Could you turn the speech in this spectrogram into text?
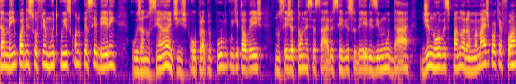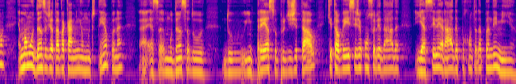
também podem sofrer muito com isso quando perceberem os anunciantes ou o próprio público que talvez não seja tão necessário o serviço deles e mudar de novo esse panorama. Mas, de qualquer forma, é uma mudança que já estava a caminho há muito tempo, né? essa mudança do, do impresso para o digital, que talvez seja consolidada e acelerada por conta da pandemia.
